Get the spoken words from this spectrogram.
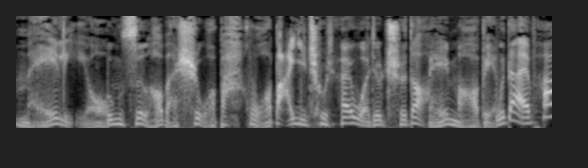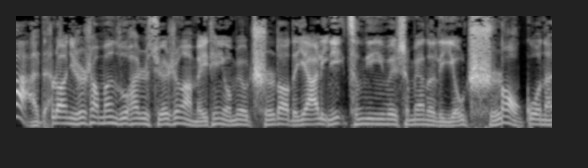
没理由。公司老板是我爸，我爸一出差我就迟到，没毛病，不带怕的。不知道你是上班族还是学生啊？每天有没有迟到的压力？你曾经因为什么样的理由迟到过呢？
